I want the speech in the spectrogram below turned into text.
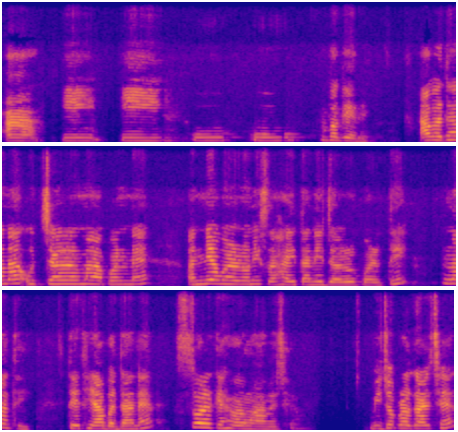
આ ઈ ઈ ઉ ઉ વગેરે. આ બધાના ઉચ્ચારણમાં આપણને અન્ય વર્ણોની સહાયતાની જરૂર પડતી નથી. તેથી આ બધાને સ્વર કહેવામાં આવે છે. બીજો પ્રકાર છે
